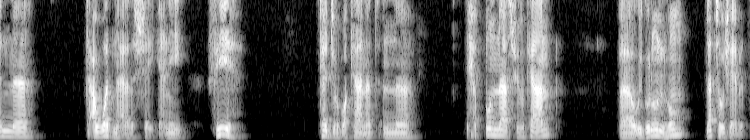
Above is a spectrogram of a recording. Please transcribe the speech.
انه تعودنا على هذا الشيء. يعني فيه تجربة كانت انه يحطون الناس في مكان ويقولون لهم لا تسوي شيء أبد.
